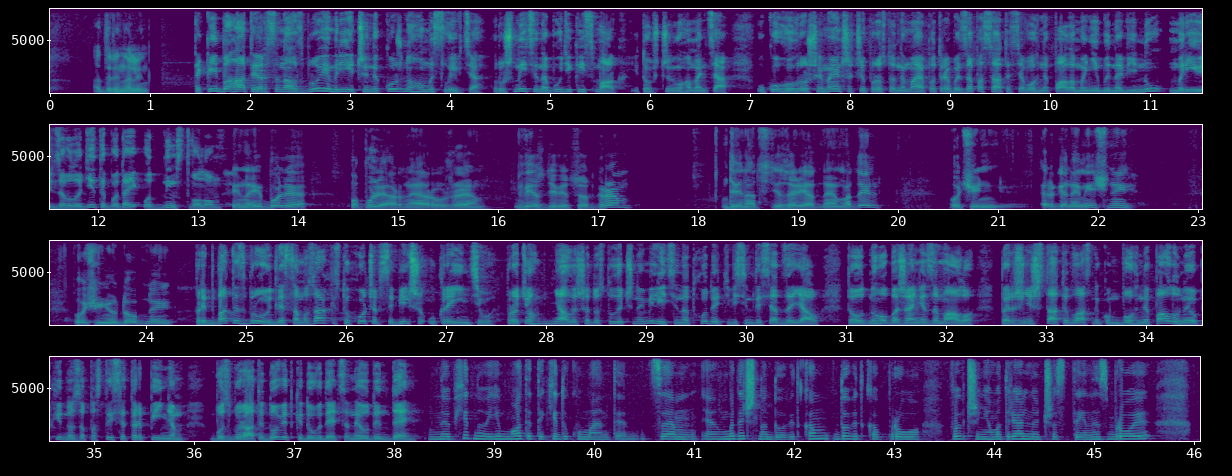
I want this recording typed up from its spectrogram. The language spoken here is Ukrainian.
адреналин. Такий багатий арсенал зброї мріє чи не кожного мисливця. Рушниці на будь-який смак і товщину гаманця. У кого грошей менше чи просто немає потреби запасатися вогнепалами ніби на війну, мріють заволодіти бодай одним стволом. И наиболее популярное оружие. Вес 900 грамм, 12-зарядная модель, очень эргономичный, очень удобный. Придбати зброю для самозахисту хоче все більше українців. Протягом дня лише до столичної міліції надходить 80 заяв. Та одного бажання замало. Перш ніж стати власником вогнепалу, необхідно запастися терпінням, бо збирати довідки доведеться не один день. Необхідно їм мати такі документи: це е, медична довідка, довідка про вивчення матеріальної частини зброї,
